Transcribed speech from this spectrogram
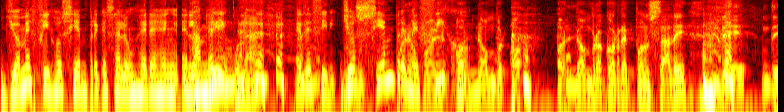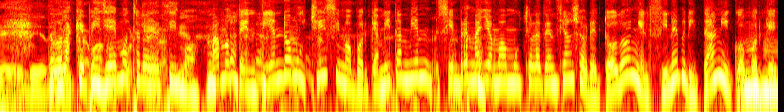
yo me fijo siempre que sale un Jerez en, películas. ¿eh? Es decir, yo siempre Bueno, me pues, fijo. Os nombro, os- nombro corresponsales de, de, de- de Todas las que pillemos te lo gracias- decimos. Vamos, te entiendo muchísimo, porque a mí también siempre me ha llamado mucho la atención, sobre todo en el cine británico, porque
